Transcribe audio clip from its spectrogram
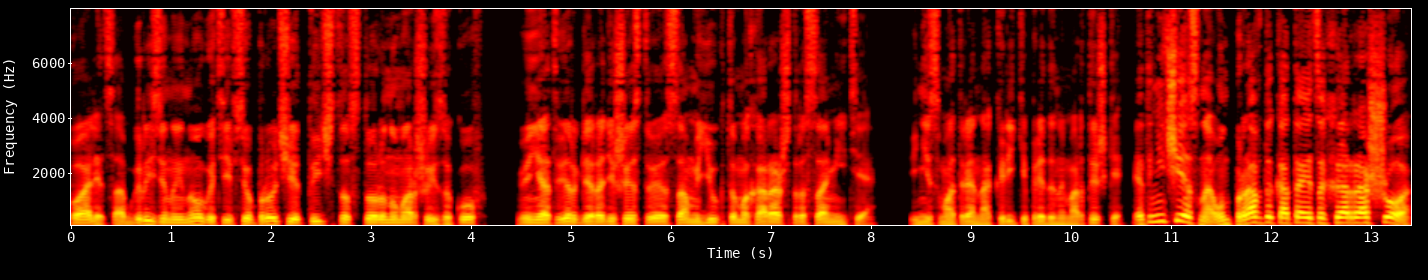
Палец, обгрызенный ноготь и все прочее тычется в сторону марша языков. Меня отвергли ради шествия сам Юкта Махараштра Самити. И несмотря на крики преданной мартышки, «Это нечестно! Он правда катается хорошо!»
